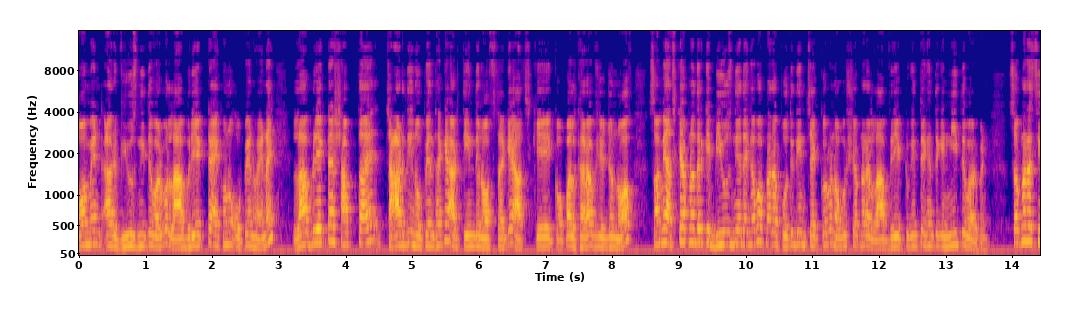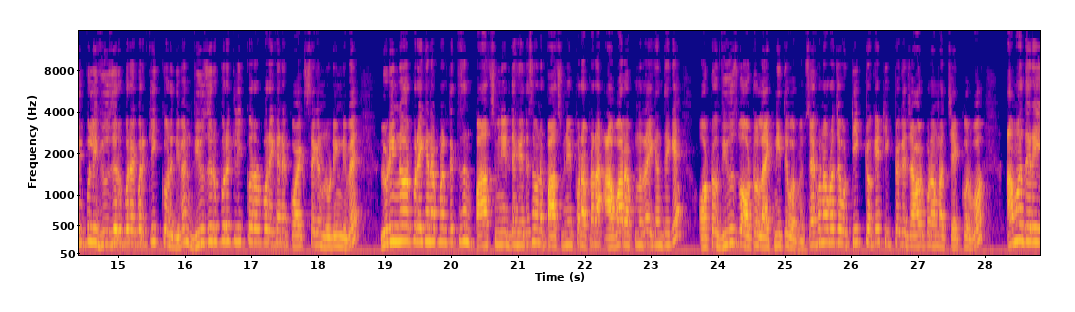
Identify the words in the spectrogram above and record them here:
কমেন্ট আর ভিউজ নিতে পারব। লাভ রিয়েক্টটা এখনও ওপেন হয় নাই। লাভ রিয়েক্টটা সপ্তাহে চার দিন ওপেন থাকে আর তিন দিন অফ থাকে। আজকে কপাল খারাপ, সেই জন্য অফ সো আমি আজকে আপনাদেরকে ভিউজ নিয়ে দেখাবো, আপনারা প্রতিদিন চেক করবেন। অবশ্যই আপনারা লাভ রিয়েক্টও কিন্তু এখান থেকে নিতে পারবেন। সো আপনারা সিম্পলি ভিউজের উপর একবার ক্লিক করে দিবেন। ভিউজের উপরে ক্লিক করার পর এখানে কয়েক সেকেন্ড লোডিং নেবে। লোডিং নেওয়ার পর এখানে আপনারা দেখতেছেন পাঁচ মিনিট দেখা যাচ্ছে মানে পাঁচ মিনিট পর আপনারা আবার আপনারা এখান থেকে অটো ভিউজ বা অটো লাইক নিতে পারবেন। তো এখন আমরা যাব টিকটকে টিকটকে যাওয়ার পর আমরা চেক করব, আমাদের এই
